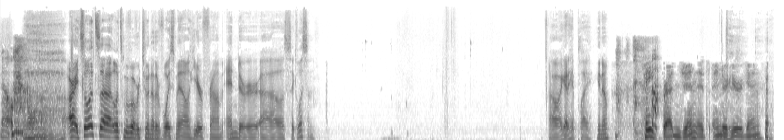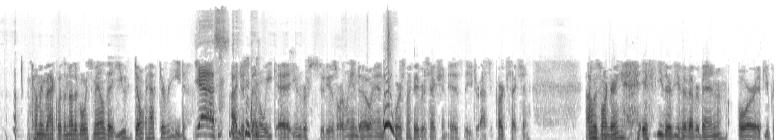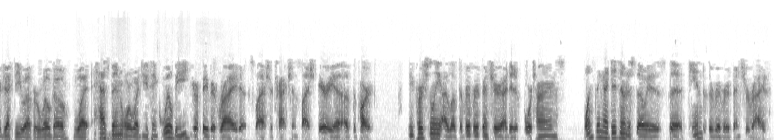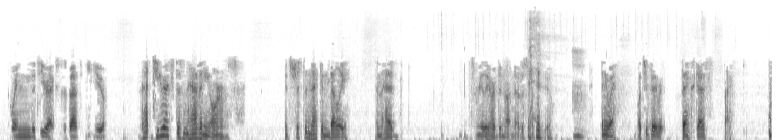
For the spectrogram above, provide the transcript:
no All right, so let's uh let's move over to another voicemail here from Ender. Uh, let's take a listen. Oh, I gotta hit play. You know. Hey, Brad and Jen, it's Ender here again. Coming back with another voicemail that you don't have to read. Yes. I just spent a week at Universal Studios Orlando, and of course, my favorite section is the Jurassic Park section. I was wondering if either of you have ever been, or if you project that you ever will go, what has been, or what do you think will be your favorite ride slash attraction slash area of the park? Me personally, I love the river adventure. I did it four times. One thing I did notice though is that at the end of the river adventure ride, when the T-Rex is about to eat you. That T-Rex doesn't have any arms. It's just a neck and belly and the head. It's really hard to not notice once you do. Anyway, what's your favorite? Thanks, guys. Bye.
